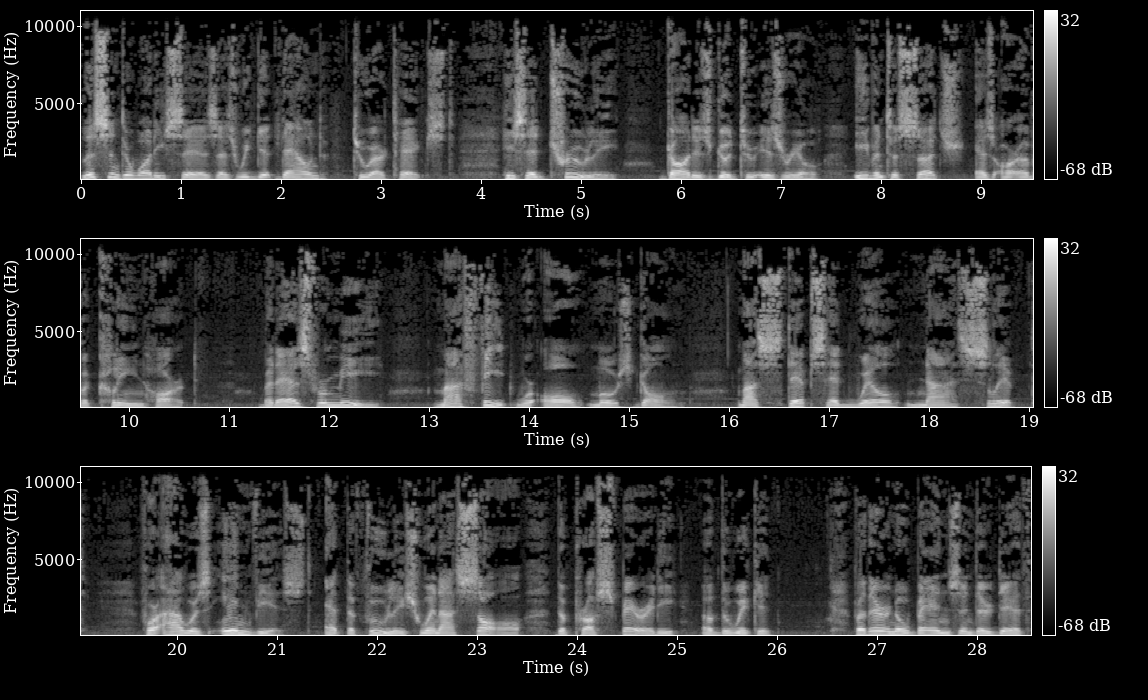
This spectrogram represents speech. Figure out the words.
Listen to what he says as we get down to our text. He said, truly, God is good to Israel, even to such as are of a clean heart. But as for me, my feet were almost gone. My steps had well nigh slipped. For I was envious at the foolish when I saw the prosperity of the wicked. For there are no bands in their death,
